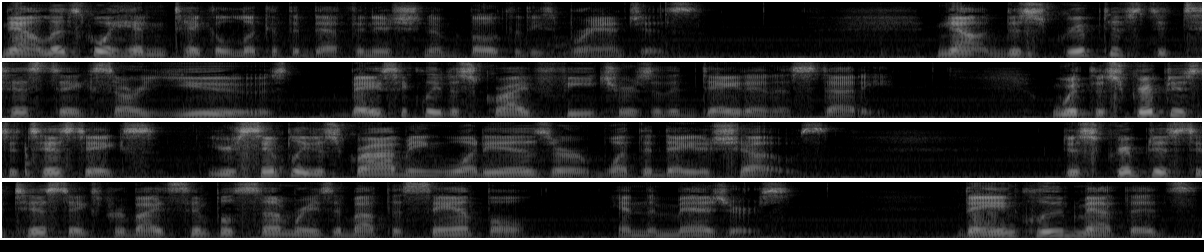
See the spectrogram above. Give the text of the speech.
Now, let's go ahead and take a look at the definition of both of these branches. Now, descriptive statistics are used basically describe features of the data in a study. With descriptive statistics, you're simply describing what is or what the data shows. Descriptive statistics provide simple summaries about the sample and the measures. They include methods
